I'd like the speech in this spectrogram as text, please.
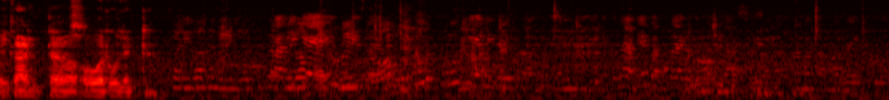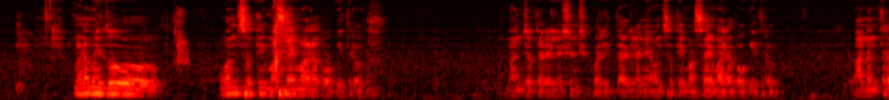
we can't overrule it madam, ಇದು ಒಂದು ಸತಿ ಮಸೈ ಮಾರಕ್ಕೆ ಹೋಗಿದ್ರು. ನನ್ನ ಜೊತೆ ರಿಲೇಷನ್ಶಿಪ್ಪಲ್ಲಿ ಇದ್ದಾಗಲೇ ಒಂದು ಸತಿ ಮಸಾಯಿ ಮಾರಕ್ಕೆ ಹೋಗಿದ್ರು. ಆನಂತರ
